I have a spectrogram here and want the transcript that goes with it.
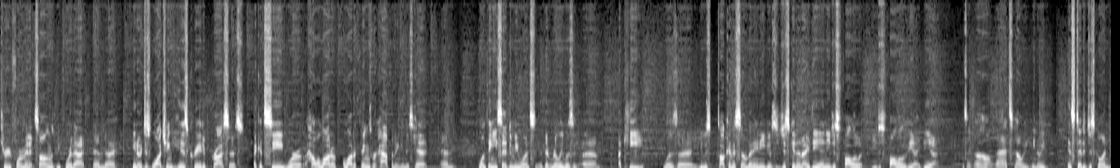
three or four minute songs before that. And, uh, you know, just watching his creative process, I could see where how a lot of a lot of things were happening in his head. And one thing he said to me once that really was um, a key was uh, he was talking to somebody and he goes, "You just get an idea and you just follow it. You just follow the idea." It's like, oh, that's how he, you know, he, instead of just going,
